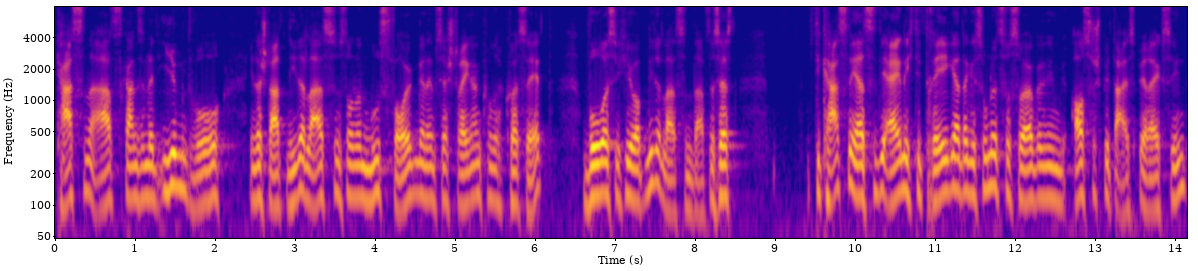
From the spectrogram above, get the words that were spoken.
Kassenarzt kann sich nicht irgendwo in der Stadt niederlassen, sondern muss folgen einem sehr strengen Korsett, wo er sich überhaupt niederlassen darf. Das heißt, die Kassenärzte, die eigentlich die Träger der Gesundheitsversorgung im Außerspitalsbereich sind,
